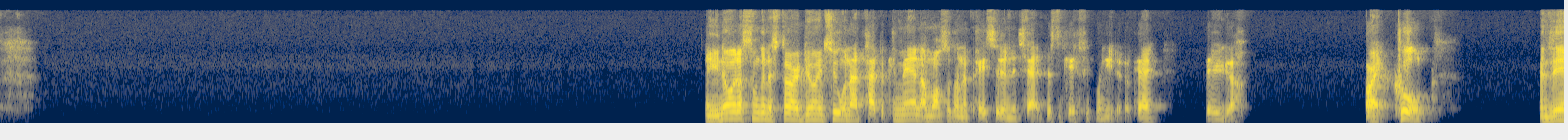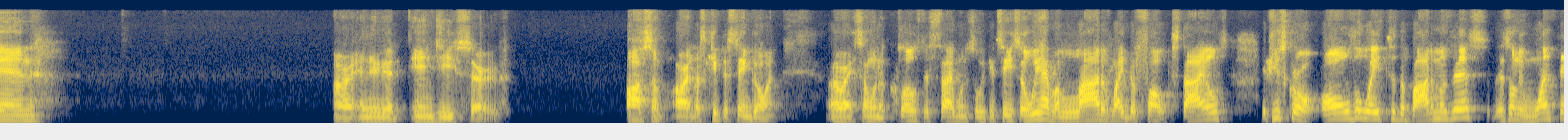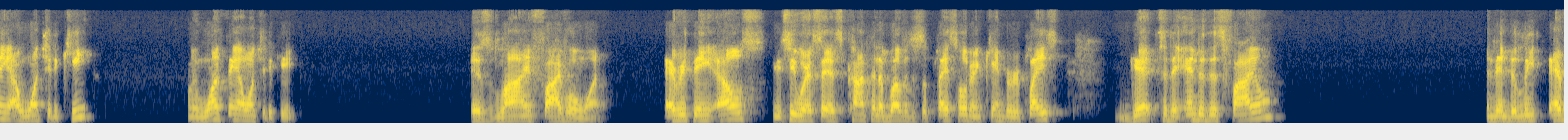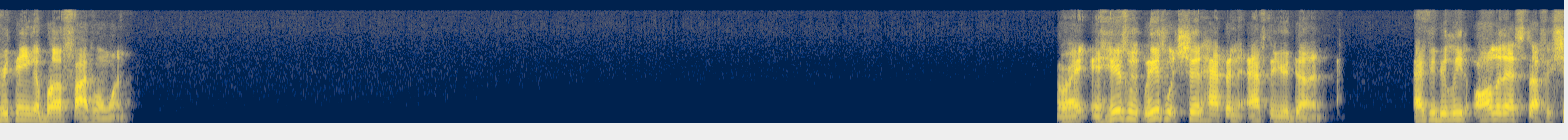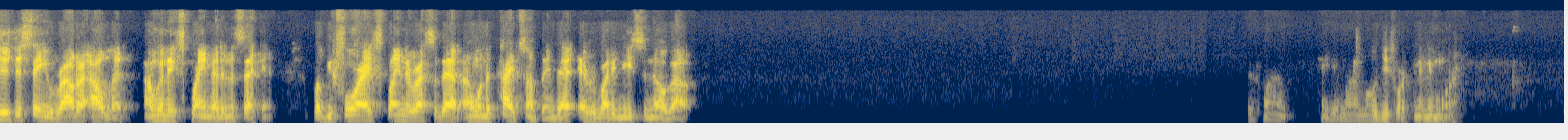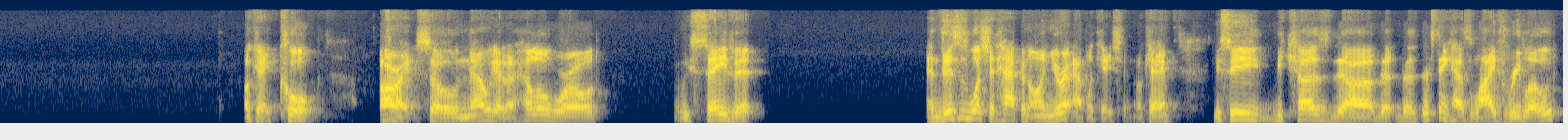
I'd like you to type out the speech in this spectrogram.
And you know what else I'm going to start doing too? When I type a command, I'm also going to paste it in the chat, just in case people need it, okay? There you go. All right, cool. And then, all right, and then you got ng serve. Awesome. All right, let's keep this thing going. All right, so I'm gonna close this side one so we can see. So we have a lot of like default styles. If you scroll all the way to the bottom of this, there's only one thing I want you to keep. Only one thing I want you to keep is line 501. Everything else, you see where it says content above is just a placeholder and can be replaced. Get to the end of this file and then delete everything above 501. All right, and here's what here's what should happen after you're done. After you delete all of that stuff, it should just say router outlet. I'm going to explain that in a second. But before I explain the rest of that, I want to type something that everybody needs to know about. I can't get my emojis working anymore. Okay, cool. All right, so now we got a hello world. We save it. And this is what should happen on your application, okay? You see, because the, the, the this thing has live reload,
